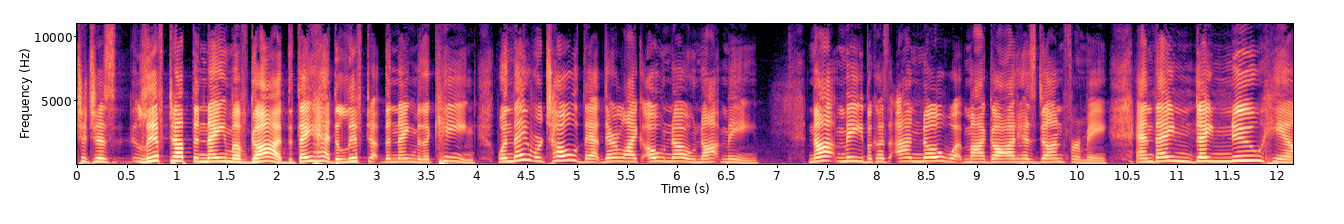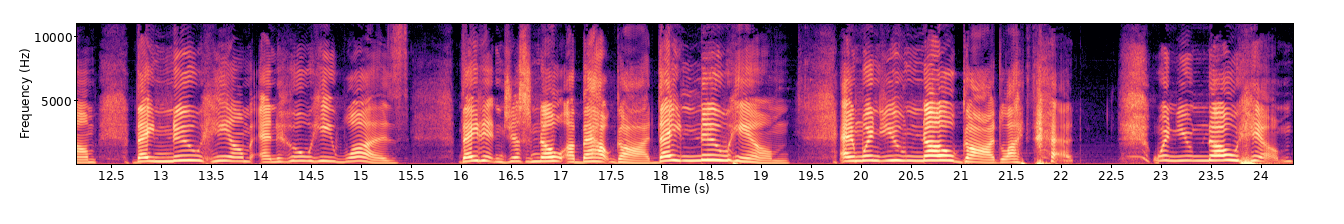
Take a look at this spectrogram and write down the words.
to just lift up the name of God that they had to lift up the name of the king when they were told that they're like oh no not me not me because I know what my God has done for me. And they they knew him. They knew him and who he was. They didn't just know about God. They knew him. And when you know God like that, when you know Him,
